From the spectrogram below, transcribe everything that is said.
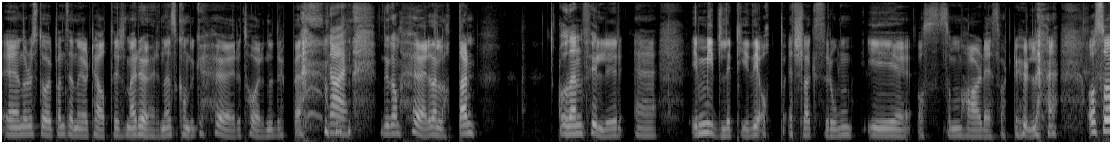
Eh, når du står på en scene og gjør teater som er rørende, så kan du ikke høre tårene dryppe. Du kan høre den latteren, og den fyller eh, midlertidig opp et slags rom i oss som har det svarte hullet. og så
